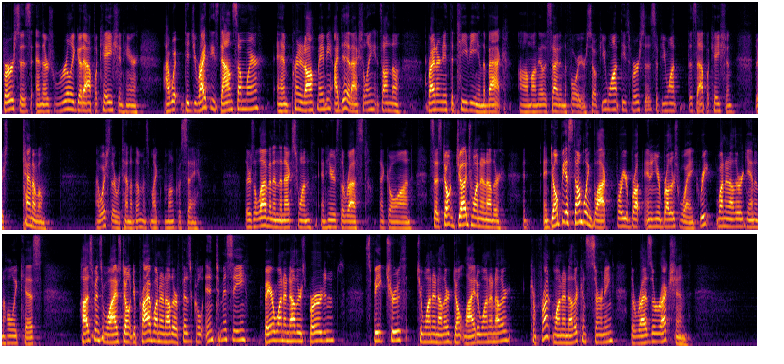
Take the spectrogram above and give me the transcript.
verses, and there's really good application here. I w- did you write these down somewhere? and print it off maybe? I did actually. It's on the right underneath the TV in the back um, on the other side in the foyer. So if you want these verses, if you want this application, there's 10 of them. I wish there were 10 of them, as Mike Monk would say. There's 11 in the next one, and here's the rest that go on. It says, Don't judge one another, and, don't be a stumbling block for your bro- in your brother's way. Greet one another again in a holy kiss. Husbands and wives, don't deprive one another of physical intimacy bear one another's burdens, speak truth to one another, don't lie to one another, confront one another concerning the resurrection.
